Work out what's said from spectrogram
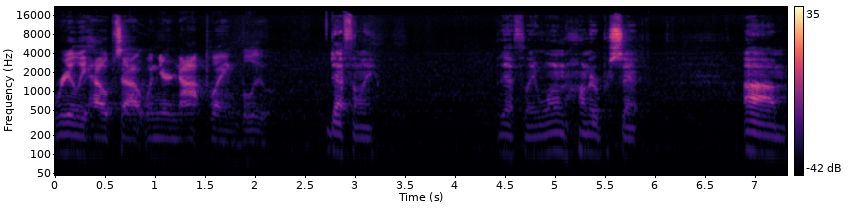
really helps out when you're not playing blue. Definitely. Definitely, 100%. Um,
